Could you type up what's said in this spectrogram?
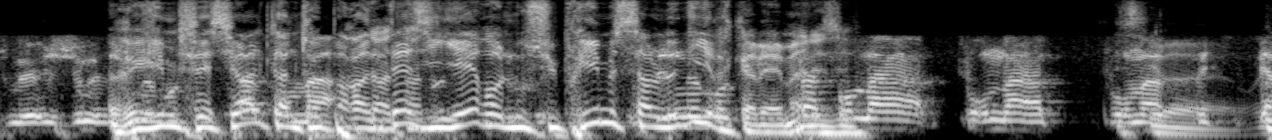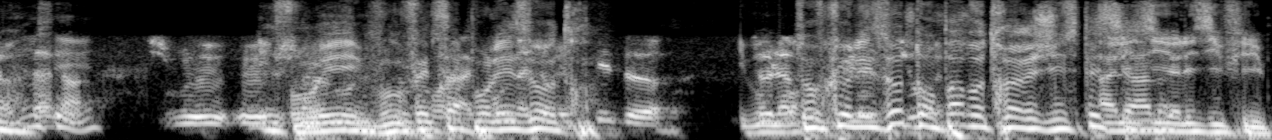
je me- je me- je Régime me- spécial, qu'entre ma- parenthèses, hier on nous supprime sans le dire quand même. hein. Pour ma, pour ma, pour ma euh, petite sait, personne. euh, je Oui, vous faites ça pour les autres. Sauf que les autres n'ont pas votre régime spécial. Allez-y, allez-y, Philippe.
